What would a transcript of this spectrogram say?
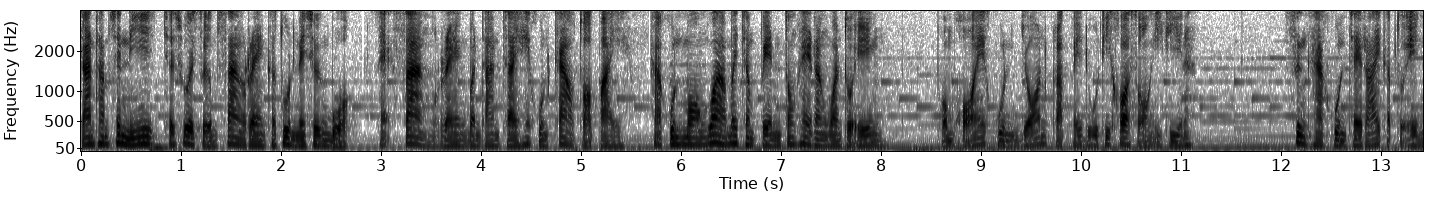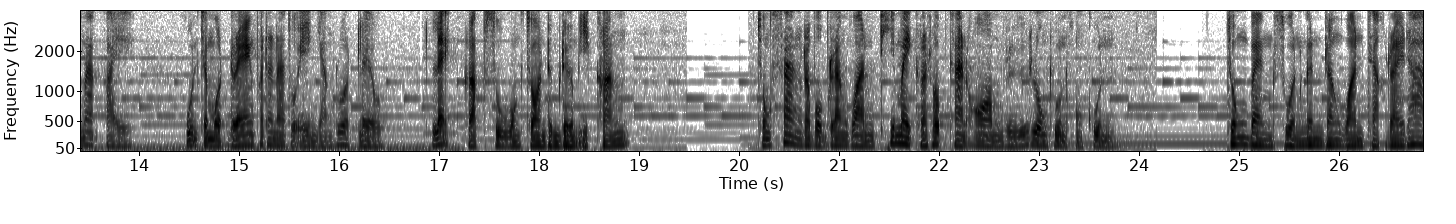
การทำเช่นนี้จะช่วยเสริมสร้างแรงกระตุ้นในเชิงบวก และสร้างแรงบันดาลใจให้คุณก้าวต่อไป หากคุณมองว่าไม่จำเป็นต้องให้รางวัลตัวเอง ผมขอให้คุณย้อนกลับไปดูที่ข้อ 2 อีกทีนะ ซึ่งหากคุณใจร้ายกับตัวเองมากไป คุณจะหมดแรงพัฒนาตัวเองอย่างรวดเร็ว และกลับสู่วงจรเดิมๆอีกครั้ง จงสร้างระบบรางวัลที่ไม่กระทบการออมหรือลงทุนของคุณ จงแบ่งส่วนเงินรางวัลจากรายได้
